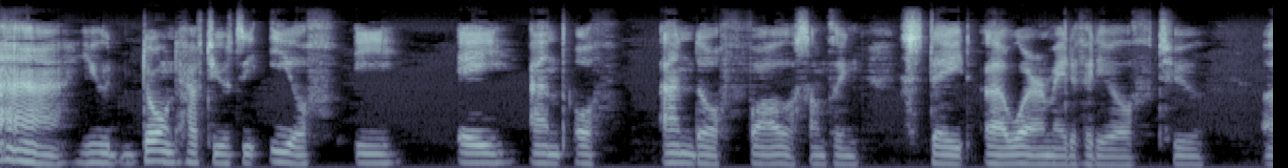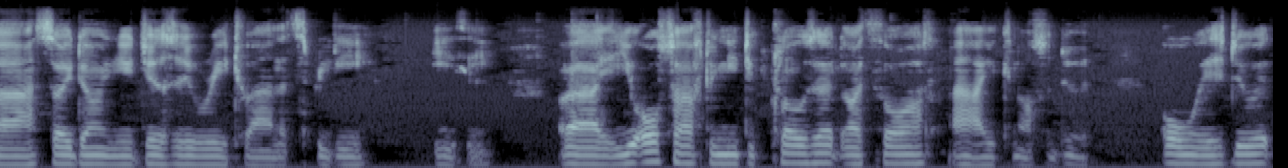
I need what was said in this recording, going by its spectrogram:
you don't have to use the e of e a and of end of file or something state uh, where I made a video of too. Uh, so you don't you just do to end it's pretty easy. Uh, you also have to need to close it I thought. Ah you can also do it. Always do it.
